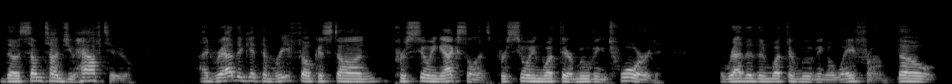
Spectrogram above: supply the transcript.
though sometimes you have to, I'd rather get them refocused on pursuing excellence, pursuing what they're moving toward, rather than what they're moving away from. Though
